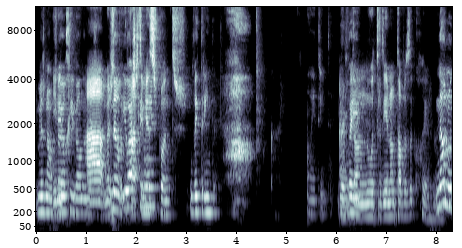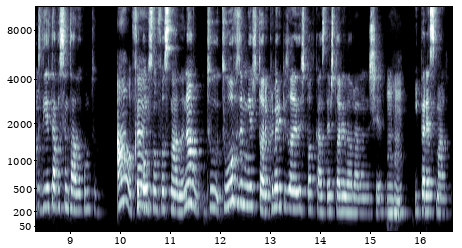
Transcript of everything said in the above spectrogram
Mas não, foi horrível. Não ah, mas não, eu acho que imensos minha... pontos. Levei 30. Levei 30. Ah, levei... Então no outro dia não estavas a correr? Não? não, no outro dia estava sentada como tu. Ah, ok. Foi como se não fosse nada. Não, tu, tu ouves a minha história. O primeiro episódio deste podcast é a história da Aurora nascer uhum. e parece mágico.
